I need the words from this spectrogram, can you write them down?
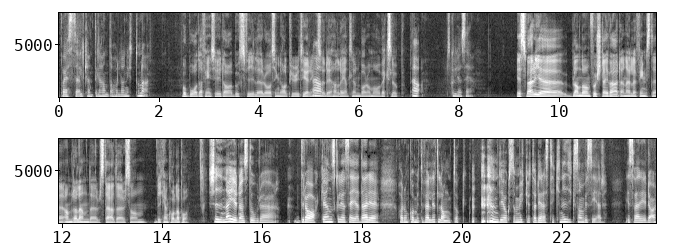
på SL kan tillhandahålla nyttorna. Och båda finns ju idag, bussfiler och signalprioritering, ja. så det handlar egentligen bara om att växla upp. Ja, skulle jag säga. Är Sverige bland de första i världen eller finns det andra länder, städer som vi kan kolla på? Kina är ju den stora draken skulle jag säga. Där är, har de kommit väldigt långt och det är också mycket av deras teknik som vi ser i Sverige idag.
